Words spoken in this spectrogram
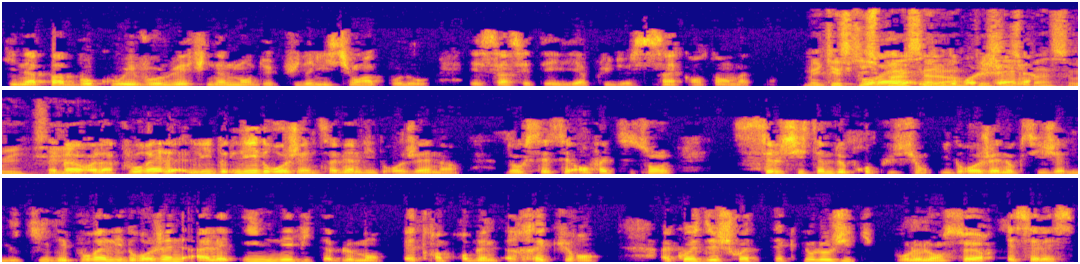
qui n'a pas beaucoup évolué finalement depuis l'émission Apollo, et ça c'était il y a plus de 50 ans maintenant. Mais qu'est-ce qui se passe alors? Qu'est-ce qui se passe? Oui. Eh ben voilà, pour elle, l'hydrogène, ça vient de l'hydrogène. Hein. Donc c'est en fait, ce sont c'est le système de propulsion hydrogène-oxygène liquide. Et pour elle, l'hydrogène allait inévitablement être un problème récurrent à cause des choix technologiques pour le lanceur SLS.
